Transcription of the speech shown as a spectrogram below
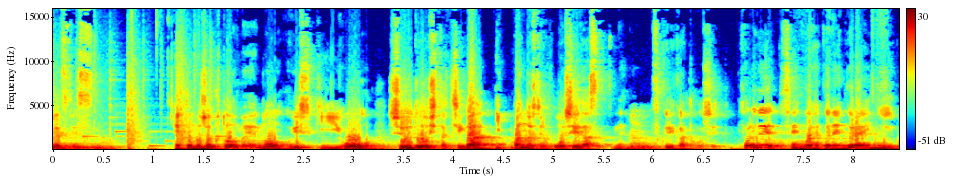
やつです、えっと、無色透明のウイスキーを修道士たちが一般の人に教え出すんですね、うん。作り方を教えて。それで1500年ぐらいに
